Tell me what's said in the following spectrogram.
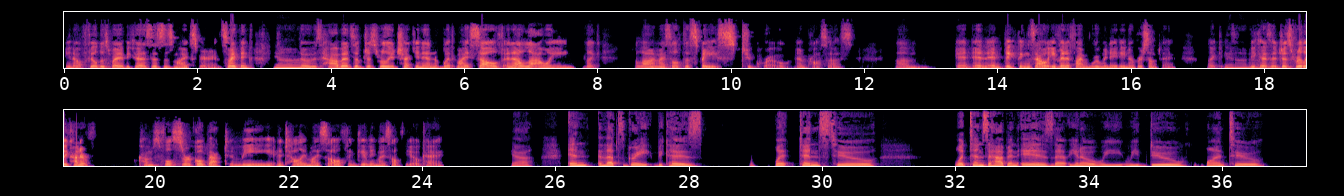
you know, feel this way because this is my experience. So I think Yeah. those habits of just really checking in with myself and allowing, like, allowing myself the space to grow and process, um, and and and think things out, even if I'm ruminating over something. Like it's Yeah. because it just really kind of comes full circle back to me and telling myself and giving myself the okay. Yeah. And and that's great because what tends to what tends to happen is that, you know, we we do want to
